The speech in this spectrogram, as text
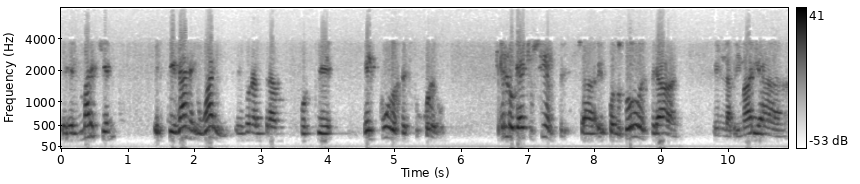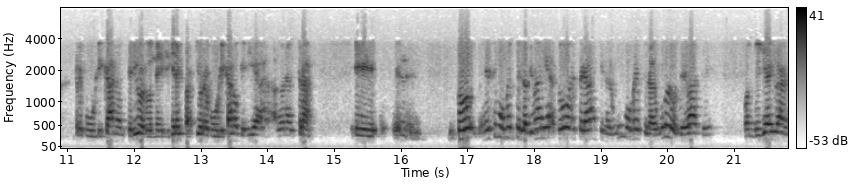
en el margen, el que gana igual es Donald Trump, porque él pudo hacer su juego. Es lo que ha hecho siempre. O sea, cuando todos esperaban en la primaria republicana anterior, donde ni siquiera el Partido Republicano quería a Donald Trump, eh, todo, en ese momento en la primaria todos esperaban que en algún momento, en alguno de los debates, cuando ya iban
